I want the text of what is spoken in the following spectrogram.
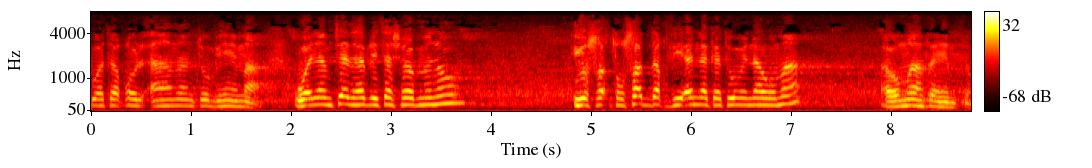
وتقول آمنت بهما. ولم تذهب لتشرب منه؟ تصدق في أنك تؤمن ماء أو ما فهمتم.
